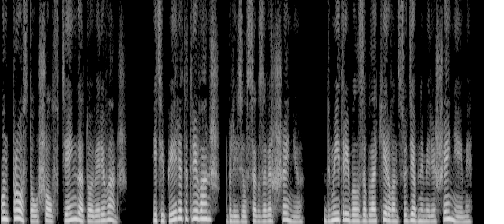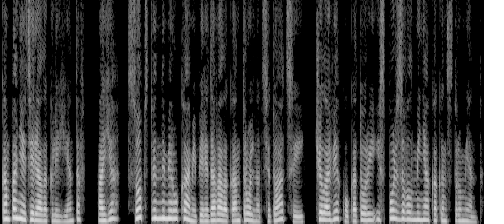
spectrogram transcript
он просто ушел в тень, готовя реванш. И теперь этот реванш близился к завершению. Дмитрий был заблокирован судебными решениями, компания теряла клиентов, а я собственными руками передавала контроль над ситуацией человеку, который использовал меня как инструмент.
